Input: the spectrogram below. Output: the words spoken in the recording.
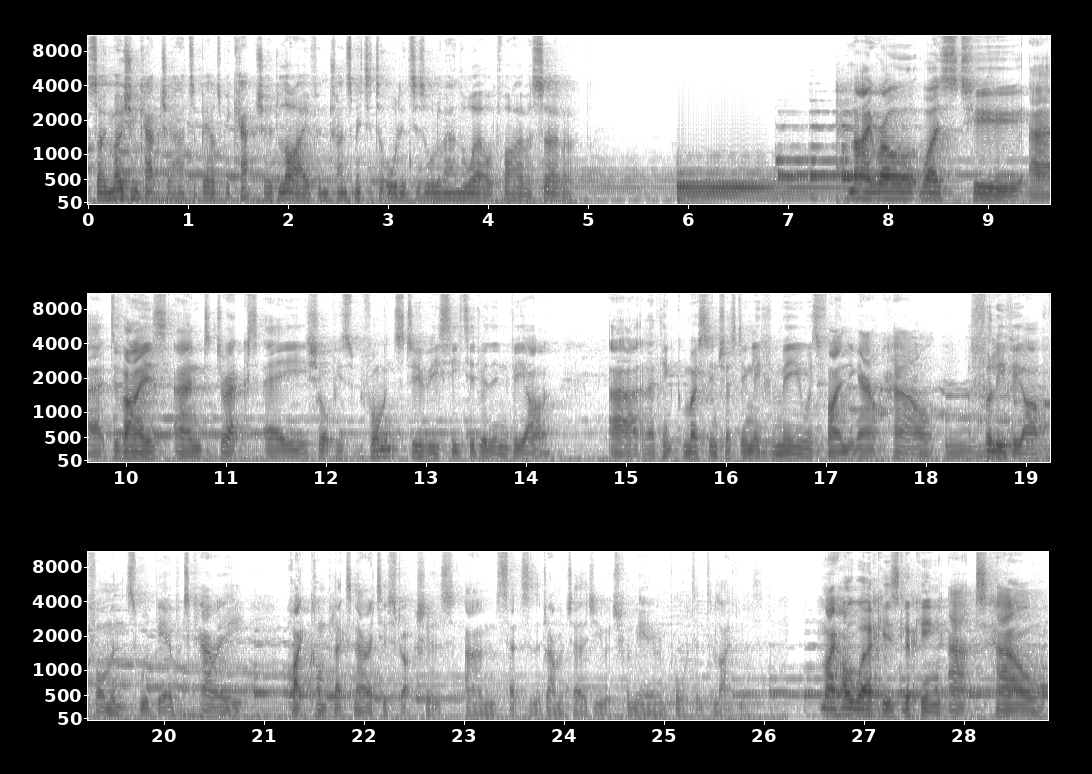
So motion capture had to be able to be captured live and transmitted to audiences all around the world via a server. My role was to uh, devise and direct a short piece of performance to be seated within VR. Uh, and I think most interestingly for me was finding out how a fully VR performance would be able to carry quite complex narrative structures and senses of dramaturgy, which for me are important to liveness. My whole work is looking at how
